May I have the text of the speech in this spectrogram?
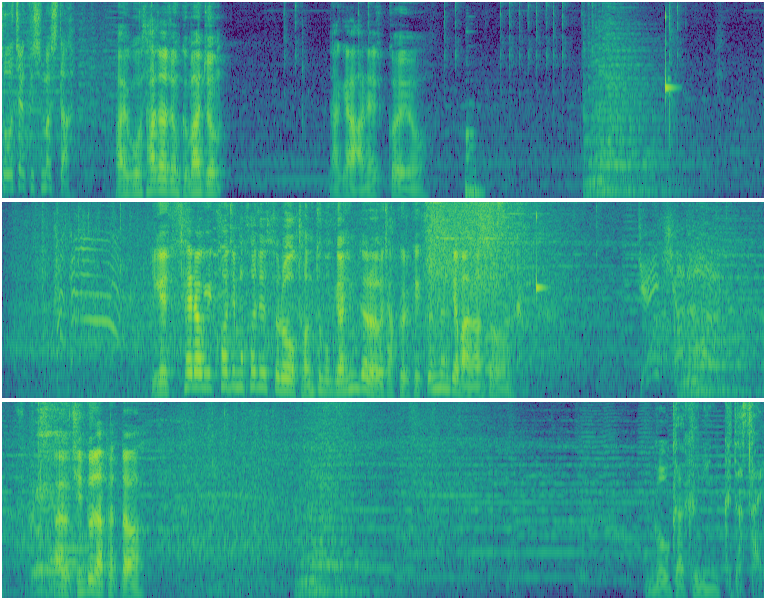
到着しました 아이고 사자 좀 그만 좀 나게 안 해줄 거예요. 이게 세력이 커지면 커질수록 전투 보기가 힘들어요. 자꾸 이렇게 끊는 게 많아서. 아유 진도 잡혔다. ご確認ください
